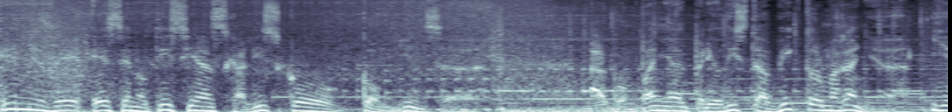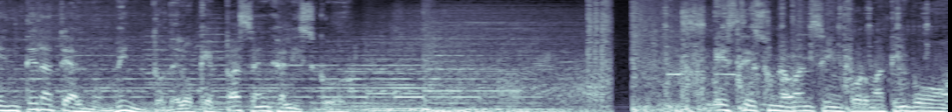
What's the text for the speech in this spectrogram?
MBS Noticias Jalisco comienza. Acompaña al periodista Víctor Magaña y entérate al momento de lo que pasa en Jalisco. Este es un avance informativo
